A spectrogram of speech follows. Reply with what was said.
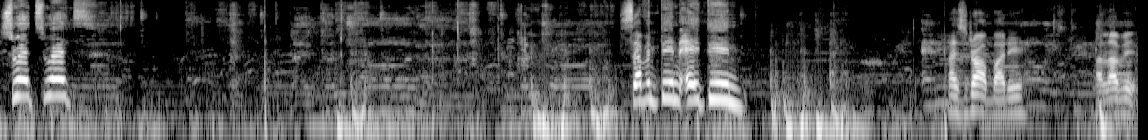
Sweat, switch. Seventeen, eighteen. Nice drop, buddy. I love it.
